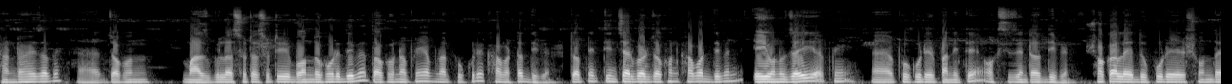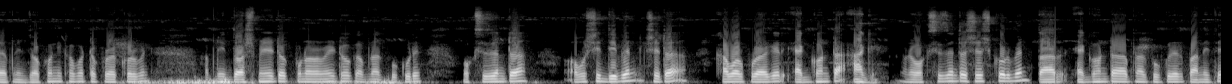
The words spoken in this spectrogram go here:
ঠান্ডা হয়ে যাবে। যখন মাছগুলা ছোটাছুটি বন্ধ করে দিবে, তখন আপনি আপনার পুকুরে খাবারটা দিবেন। তো আপনি তিন চারবার যখন খাবার দিবেন, এই অনুযায়ী আপনি পুকুরের পানিতে অক্সিজেনটা দিবেন। সকালে, দুপুরে, সন্ধ্যায় আপনি যখনই খাবারটা প্রয়োগ করবেন, আপনি দশ মিনিট হোক, পনেরো মিনিট হোক আপনার পুকুরে অক্সিজেনটা অবশ্যই দিবেন। সেটা খাবার প্রয়োগের এক ঘণ্টা আগে। মানে অক্সিজেনটা শেষ করবেন, তার এক ঘণ্টা আপনার পুকুরের পানিতে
